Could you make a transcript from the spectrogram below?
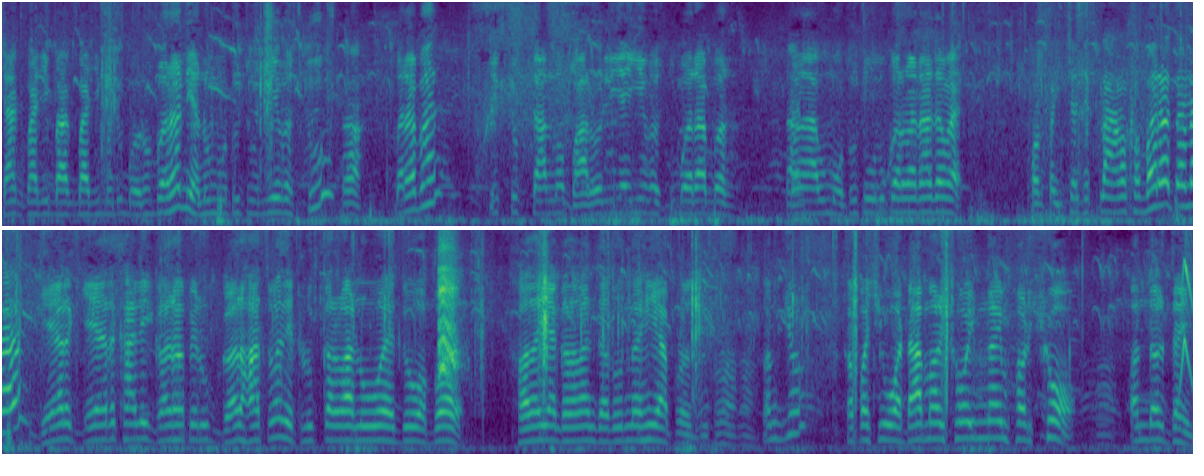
શાકભાજી બાગભાજી બધું બરોબર હે ને એનું મોટું ચોરી એ વસ્તુ. હા. બરાબર? એક ચૂક ચાલનો ભારો લઈ આવીએ વસ્તુ બરાબર. પણ આવું મોટું ચોરું કરવા ના જવાય. પણ પૈસા જેટલા આવે ખબર હે તને? ઘેર ઘેર ખાલી ઘર પેલું ઘર હાચવે ને એટલું જ કરવાનું હોય જો અભર હરૈયા ગણવાની જરૂર નહીં આપણે સમજો કે પછી ઓઢા મળશો એમ ના એમ ફરશો અંદર જઈ.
